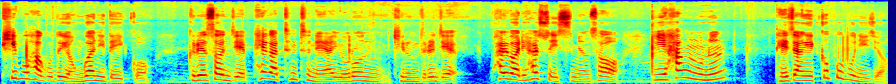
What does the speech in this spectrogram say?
피부하고도 연관이 돼 있고 그래서 이제 폐가 튼튼해야 이런 기능들을 이제 활발히 할 수 있으면서 이 항문은 대장의 끝부분이죠.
